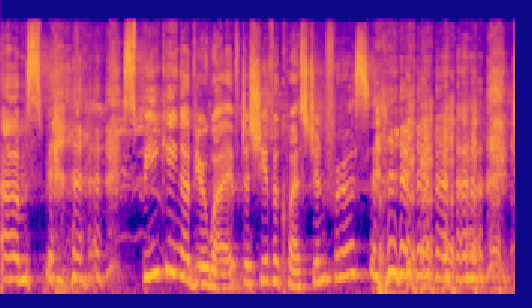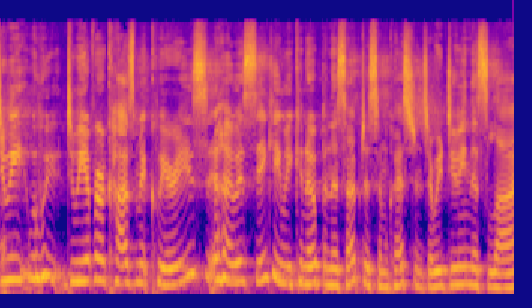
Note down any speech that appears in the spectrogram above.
um, speaking Speaking of your wife, does she have a question for us? do we do we have our cosmic queries? I was thinking we can open this up to some questions. Are we doing this live?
